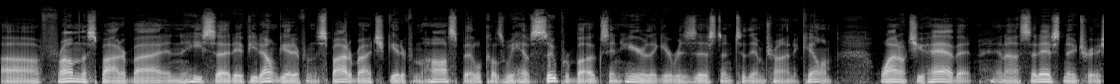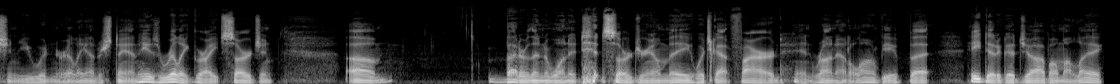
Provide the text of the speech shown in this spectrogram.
uh, from the spider bite. And he said, if you don't get it from the spider bite, you get it from the hospital because we have superbugs in here that get resistant to them trying to kill them. Why don't you have it? And I said, it's nutrition. You wouldn't really understand. He was a really great surgeon. Um, better than the one that did surgery on me, which got fired and run out of Longview, but he did a good job on my leg.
